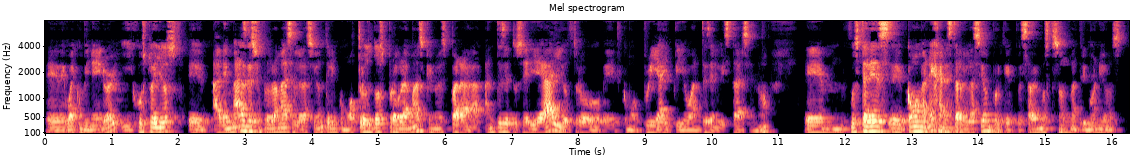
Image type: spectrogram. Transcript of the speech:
eh, de Y Combinator, y justo ellos, eh, además de su programa de aceleración, tienen como otros dos programas que no es para antes de tu serie A y otro eh, como pre-IP o antes de enlistarse, ¿no? Em, ¿Ustedes cómo manejan esta relación? Porque pues sabemos que son matrimonios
